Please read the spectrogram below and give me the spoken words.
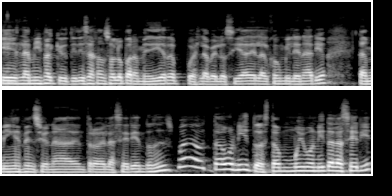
que es la misma que utiliza Han Solo para medir pues la velocidad del halcón milenario, también es mencionada dentro de la serie. Entonces, bueno, está bonito, está muy bonita la serie,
